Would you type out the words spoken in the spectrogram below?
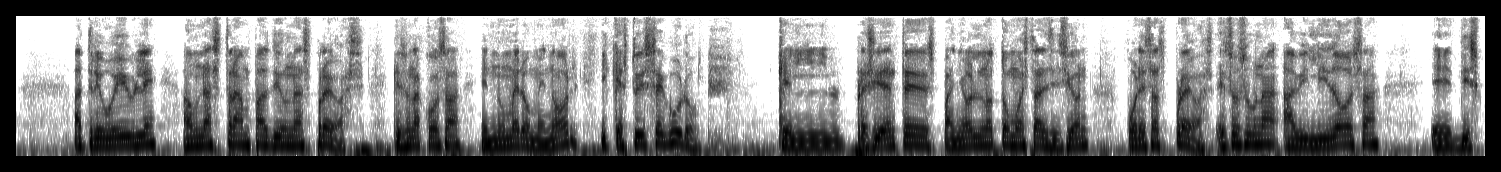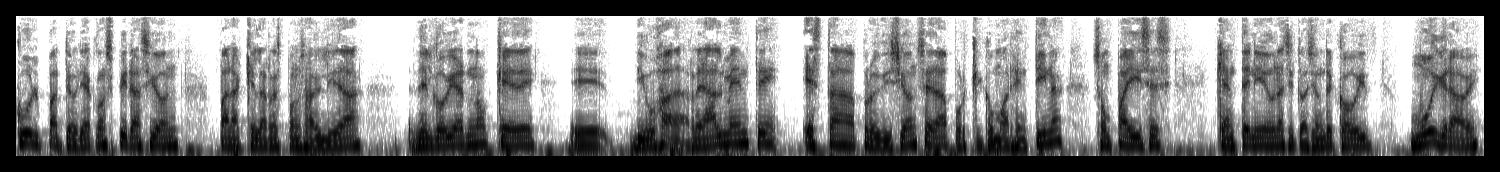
atribuible a unas trampas de unas pruebas, que es una cosa en número menor y que estoy seguro que el presidente español no tomó esta decisión por esas pruebas. Eso es una habilidosa eh, disculpa, teoría conspiración, para que la responsabilidad del gobierno quede eh, dibujada. Realmente esta prohibición se da porque como Argentina son países que han tenido una situación de COVID muy grave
